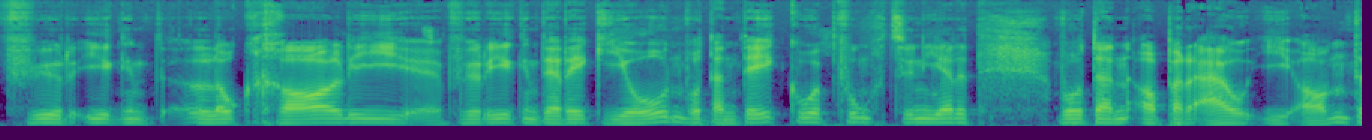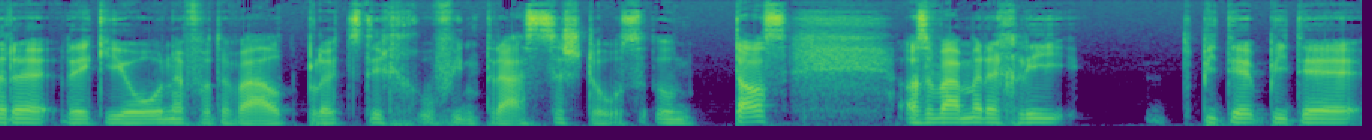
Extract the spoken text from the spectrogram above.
für irgendeine lokale, äh, für irgendeine Region, wo dann dort gut funktioniert, wo dann aber auch in anderen Regionen von der Welt plötzlich auf Interesse stoßen. Und das, also wenn man ein bisschen bei der, bei der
